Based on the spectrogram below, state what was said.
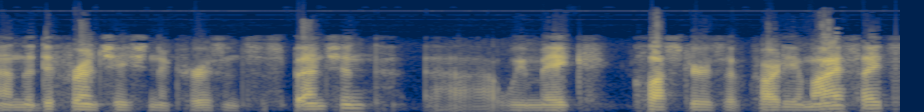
And the differentiation occurs in suspension. Uh, we make clusters of cardiomyocytes,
